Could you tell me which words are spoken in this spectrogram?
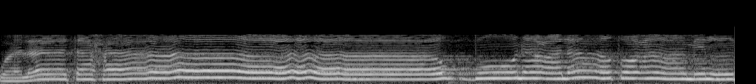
ولا تحاضون على طعام المسكين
